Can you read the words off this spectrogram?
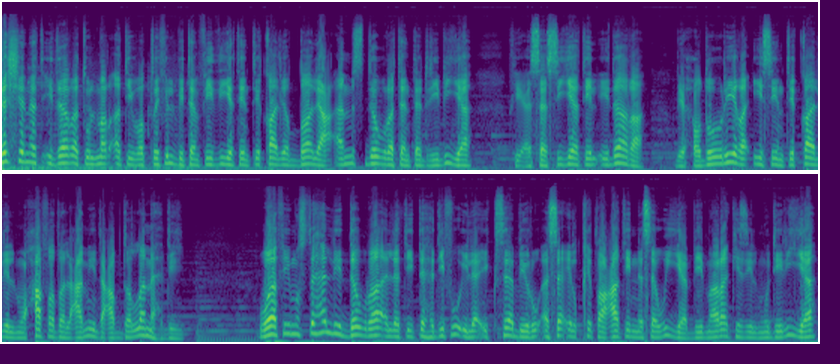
دشنت إدارة المرأة والطفل بتنفيذية انتقال الضالع أمس دورة تدريبية في أساسيات الإدارة بحضور رئيس انتقال المحافظة العميد عبد الله مهدي. وفي مستهل الدورة التي تهدف إلى إكساب رؤساء القطاعات النسوية بمراكز المديرية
